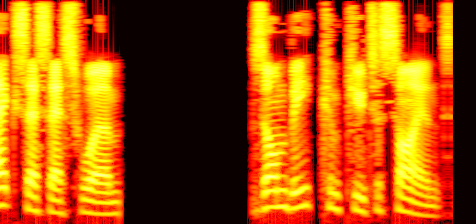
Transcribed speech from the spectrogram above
XSS worm Zombie computer science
